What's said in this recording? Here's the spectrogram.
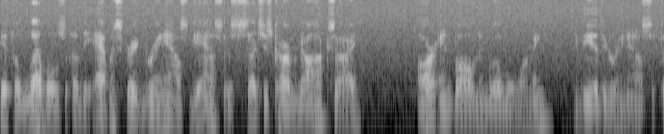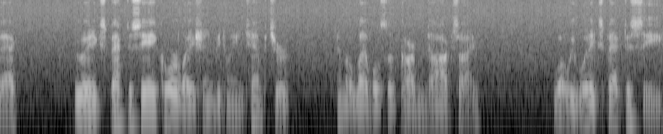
If the levels of the atmospheric greenhouse gases, such as carbon dioxide, are involved in global warming via the greenhouse effect, we would expect to see a correlation between temperature and the levels of carbon dioxide. What we would expect to see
